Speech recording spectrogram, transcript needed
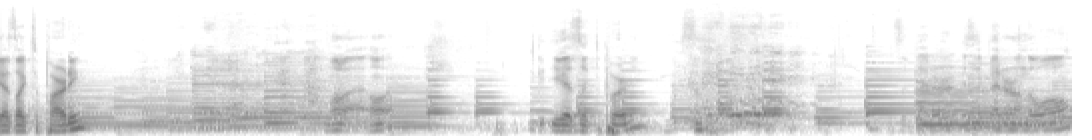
guys like to party? Hold on, hold on. You guys like to party? Is it better? Is it better on the wall?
